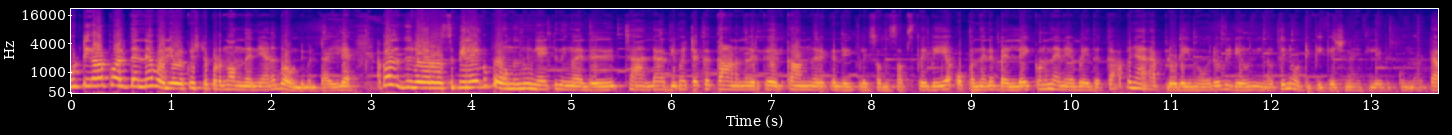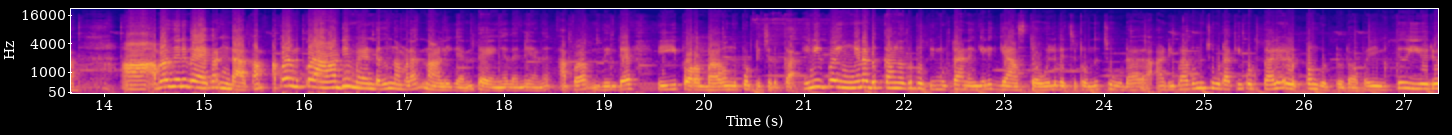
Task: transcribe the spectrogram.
കുട്ടികളെ പോലെ തന്നെ വലിയവർക്കും ഇഷ്ടപ്പെടുന്ന ഒന്ന് തന്നെയാണ് ബൗണ്ടി മിഠായി അല്ലേ? അപ്പോൾ റെസിപ്പിയിലേക്ക് പോകുന്നതിന് മുന്നായിട്ട് നിങ്ങൾ എന്റെ ചാനൽ ആദ്യമായിട്ടൊക്കെ കാണുന്നവർക്ക് കാണുന്നവരൊക്കെ ഉണ്ടെങ്കിൽ പ്ലീസ് ഒന്ന് സബ്സ്ക്രൈബ് ചെയ്യുക. ഒപ്പം തന്നെ ബെല്ലൈക്കണം എനേബിൾ ചെയ്തൊക്കെ അപ്പോൾ ഞാൻ അപ്ലോഡ് ചെയ്യുന്ന ഓരോ വീഡിയോയും നിങ്ങൾക്ക് നോട്ടിഫിക്കേഷൻ ആയിട്ട് ലഭിക്കുന്നു കേട്ടോ. അപ്പോൾ അതിന് വേഗം ഉണ്ടാക്കാം. അപ്പോൾ നമുക്ക് ആദ്യം വേണ്ടത് നമ്മളെ നാളികേരം തേങ്ങ തന്നെയാണ്. അപ്പോൾ ഇതിന്റെ ഈ പുറം ഭാഗം ഒന്ന് പൊട്ടിച്ചെടുക്കുക. ഇനിയിപ്പോൾ ഇങ്ങനെ എടുക്കാൻ നിങ്ങൾക്ക് ബുദ്ധിമുട്ടാണെങ്കിൽ ഗ്യാസ് സ്റ്റൗവിൽ വെച്ചിട്ടൊന്ന് ചൂടാ അടിഭാഗം ഒന്ന് ചൂടാക്കി കൊടുത്താൽ എളുപ്പം കിട്ടും കേട്ടോ. അപ്പോൾ എനിക്ക് ഈ ഒരു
